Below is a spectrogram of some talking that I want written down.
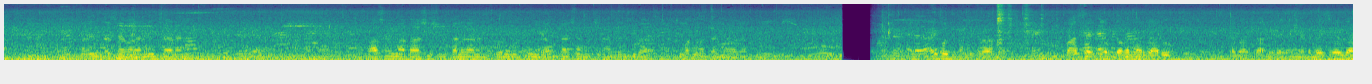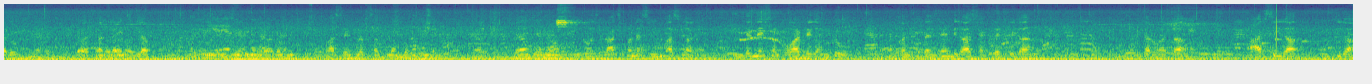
మరింత సేవలు అందించాలని వాసవి మాత ఆశీస్సులు కలగాలని కోరుకుంటూ ఈ అవకాశం ఇచ్చిన అందరికీ కూడా ప్రత్యేకంగా ధన్యవాదాలు తెలియజేస్తున్నాను. అయిపోద్ది మళ్ళీ తర్వాత. వాసవి క్లబ్ గవర్నర్ గారు తర్వాత వైస్రాయ్ గారు తర్వాత లైన్స్ క్లబ్ గారు వాసవి క్లబ్ సభ్యులందరూ ఈరోజు రాచకొండ శ్రీనివాస్ గారు ఇంటర్నేషనల్ కోఆర్డినేటర్గా ఉంటూ వాళ్ళు ప్రెసిడెంట్గా సెక్రటరీగా తర్వాత ఆర్సీగా పూర్తిగా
